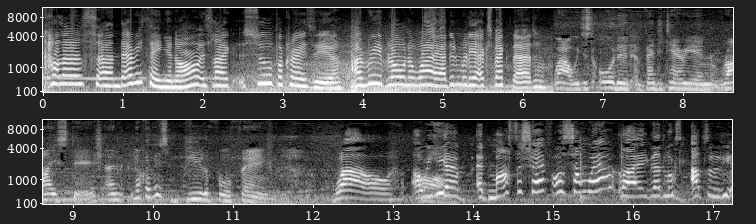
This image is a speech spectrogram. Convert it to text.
colors and everything you know? It's like super crazy. I'm really blown away. I didn't really expect that. Wow, we just ordered a vegetarian rice dish and look at this beautiful thing. Wow. Are we Oh. here at MasterChef or somewhere? Like, that looks absolutely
